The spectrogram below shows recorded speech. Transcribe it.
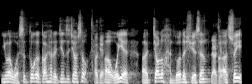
因为我是多个高校的兼职教授 OK 呃我也呃教了很多的学生，了解呃所以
